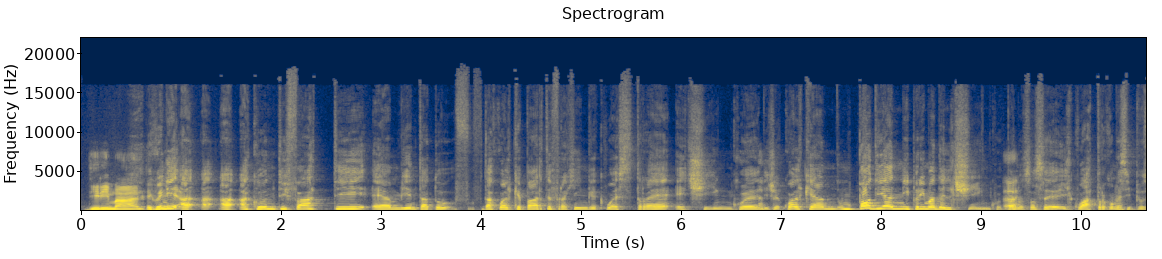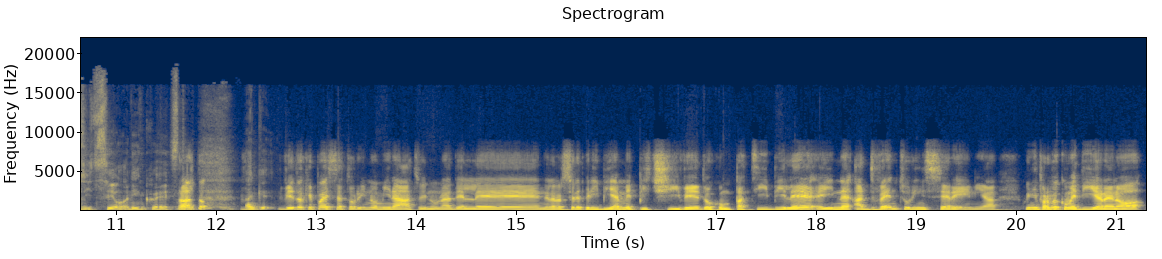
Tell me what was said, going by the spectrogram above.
di rimane. E quindi a, a, a, conti fatti è ambientato da qualche parte fra King Quest 3 e 5, dice qualche anno, un po' di anni prima del 5, poi eh. non so se il 4 come si posizioni in questo. Tra l'altro Anche... vedo che poi è stato rinominato in una delle, nella versione per IBM PC, vedo, compatibile, in Adventure in Serenia, quindi proprio come dire, no?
